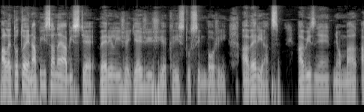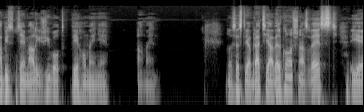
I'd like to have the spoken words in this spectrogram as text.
ale toto je napísané, aby ste verili, že Ježiš je Kristus, Syn Boží a veriac, aby, ste, v ňom mal, aby ste mali život v jeho mene. Amen. Milé sestry a bratia, veľkonočná zväzť je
